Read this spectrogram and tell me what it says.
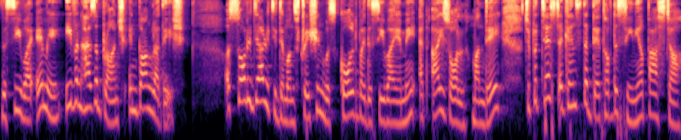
The CYMA even has a branch in Bangladesh. A solidarity demonstration was called by the CYMA at Aizawl Monday to protest against the death of the senior pastor.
